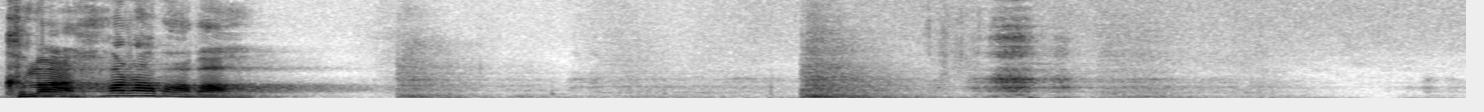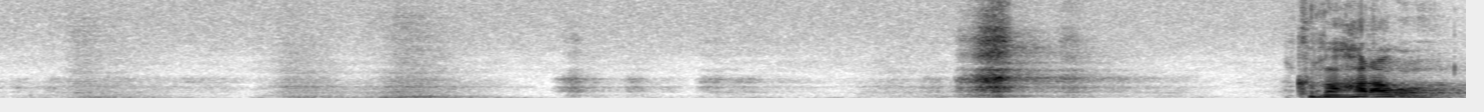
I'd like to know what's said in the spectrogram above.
그만하라 봐봐. 그만하라고.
